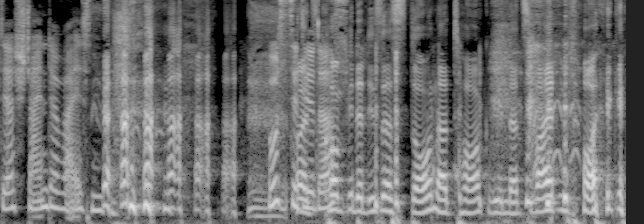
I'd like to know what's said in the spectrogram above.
der Stein der Weisen. Wusstet ihr jetzt das? kommt wieder dieser Stoner-Talk wie in der zweiten Folge.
